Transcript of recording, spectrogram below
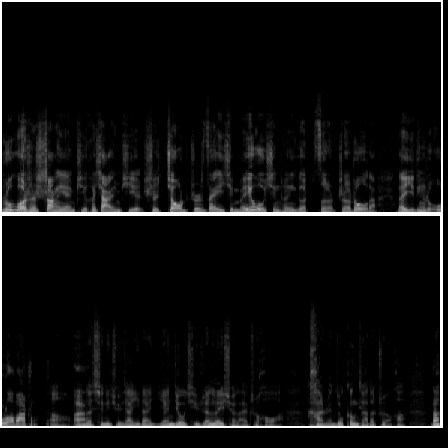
如果是上眼皮和下眼皮是交织在一起，没有形成一个褶褶皱的，那一定是欧罗巴种啊。我们的心理学家一旦研究起人类学来之后啊，看人就更加的准哈。那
